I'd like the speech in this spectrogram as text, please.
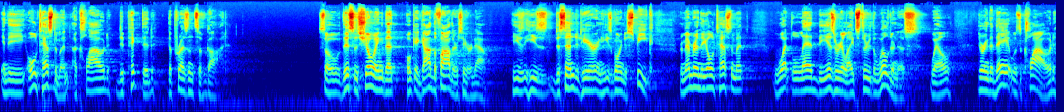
in the Old Testament, a cloud depicted the presence of God. So this is showing that, okay, God the Father's here now. He's, he's descended here and he's going to speak. Remember in the Old Testament, what led the Israelites through the wilderness? Well, during the day it was a cloud,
